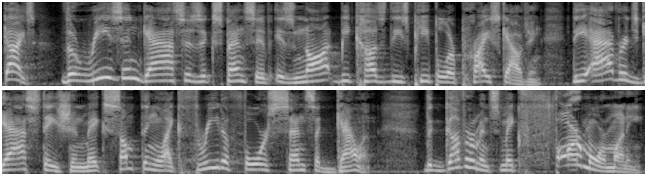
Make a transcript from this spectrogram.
Guys, the reason gas is expensive is not because these people are price gouging. The average gas station makes something like three to four cents a gallon. The governments make far more money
